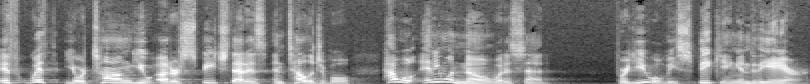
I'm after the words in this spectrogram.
if with your tongue you utter speech that is intelligible, how will anyone know what is said? For you will be speaking into the air.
